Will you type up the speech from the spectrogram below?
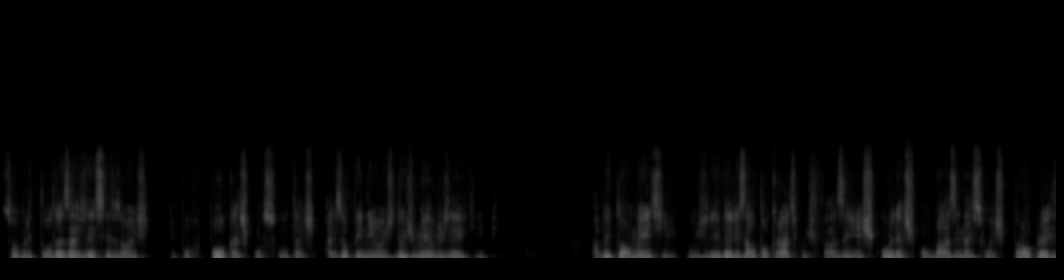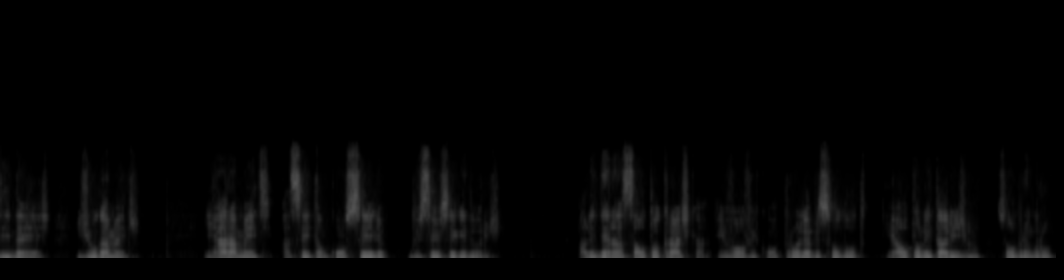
sobre todas as decisões e por poucas consultas às opiniões dos membros da equipe. Habitualmente, os líderes autocráticos fazem escolhas com base nas suas próprias ideias e julgamentos, e raramente aceitam conselho dos seus seguidores. A liderança autocrática envolve controle absoluto e autoritarismo sobre um grupo.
